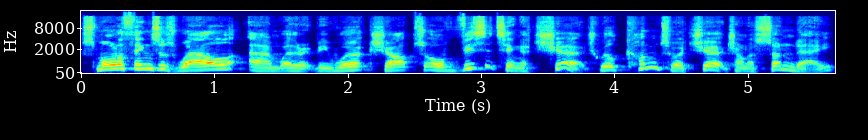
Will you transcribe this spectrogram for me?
smaller things as well, um, whether it be workshops or visiting a church. We'll come to a church on a Sunday,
